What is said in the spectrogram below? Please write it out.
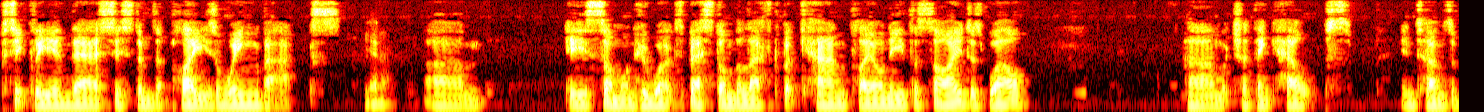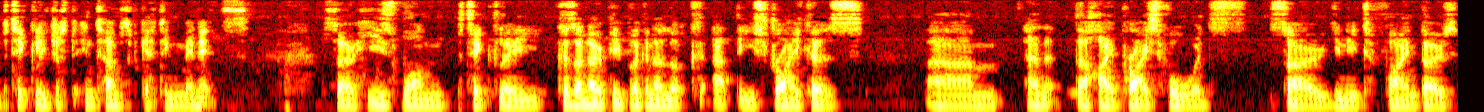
particularly in their system that plays wing backs. Yeah. Um, is someone who works best on the left, but can play on either side as well, um, which I think helps in terms of particularly just in terms of getting minutes. So he's one particularly because I know people are going to look at the strikers um, and the high price forwards. So you need to find those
